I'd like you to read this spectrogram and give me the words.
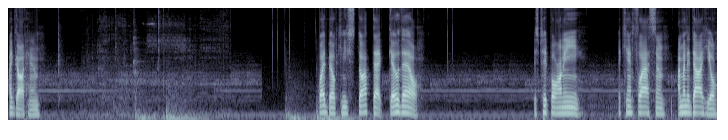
I got him. Fudbell, can you stop that? Go there. This Pit Bonnie. I can't flash him. I'm gonna die here.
